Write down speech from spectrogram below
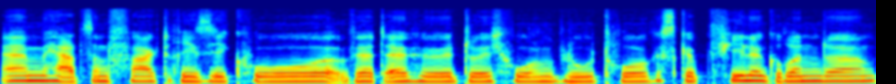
ähm, Herzinfarktrisiko wird erhöht durch hohen Blutdruck. Es gibt viele Gründe,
